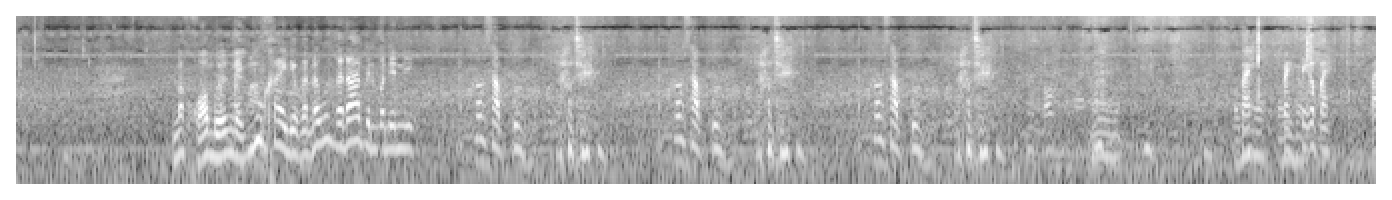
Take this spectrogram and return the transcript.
มาขอเบิ้งเด็กยู่ไข่เดียวกันนะเพิ่งก็ได้เป็นประเด็นอีกเข้าสับกูเข้าสับกูเข้าสับกูไป ไปเซ็ก็ไป ไป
